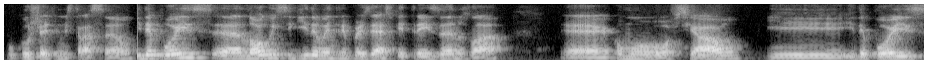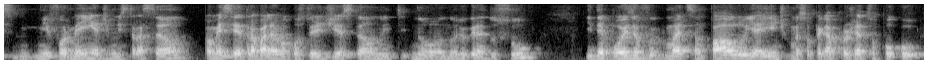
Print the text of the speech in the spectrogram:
o curso de administração. E depois, eh, logo em seguida, eu entrei para o Exército, fiquei três anos lá como oficial e, e, depois me formei em administração, comecei a trabalhar numa consultoria de gestão no, no, no Rio Grande do Sul, e depois eu fui para o Mar de São Paulo, e aí a gente começou a pegar projetos um pouco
